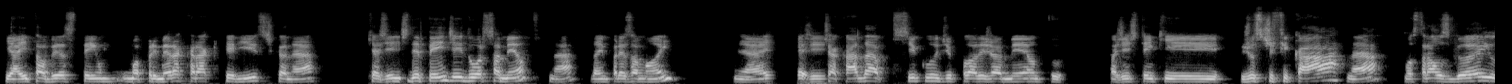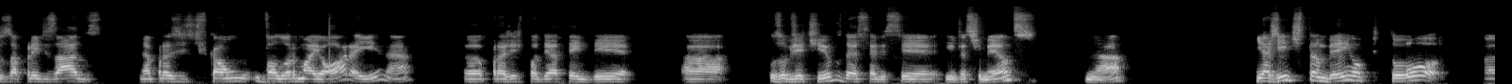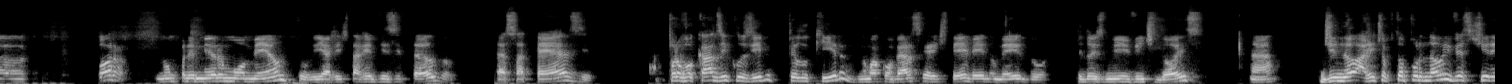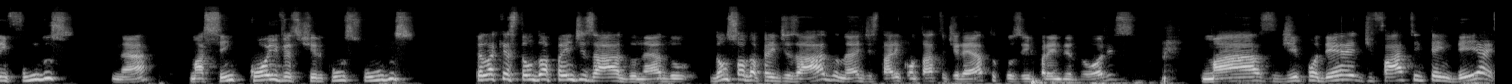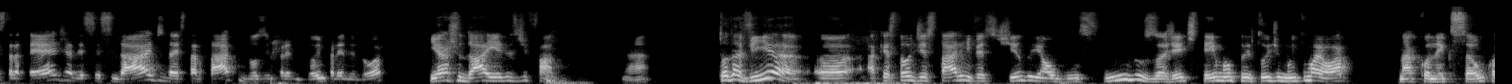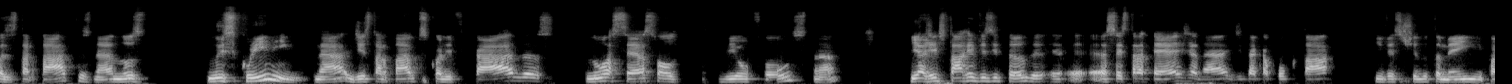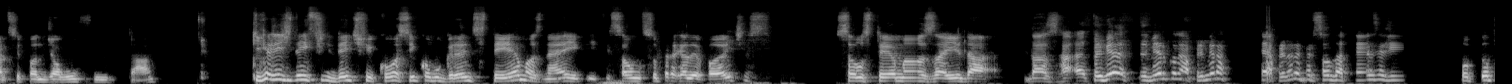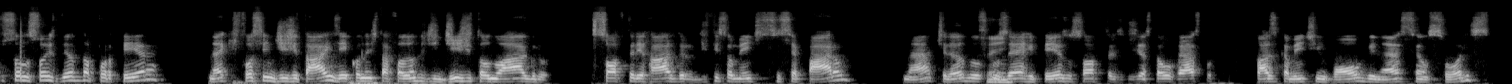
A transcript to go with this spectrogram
E aí talvez tenha uma primeira característica, né, que a gente depende aí do orçamento, né, da empresa mãe, né? E a gente a cada ciclo de planejamento a gente tem que justificar, né, mostrar os ganhos, os aprendizados né, para justificar um valor maior aí, né, uh, para a gente poder atender uh, os objetivos da SLC Investimentos, né, e a gente também optou uh, por, num primeiro momento, e a gente está revisitando essa tese, provocados inclusive pelo Kira, numa conversa que a gente teve aí no meio do, de 2022, né, de não, a gente optou por não investir em fundos né? mas sim co-investir com os fundos pela questão do aprendizado, né? do, não só do aprendizado, né? de estar em contato direto com os empreendedores, mas de poder, de fato, entender a estratégia, a necessidade da startup, empre do empreendedor, e ajudar eles de fato. Né? Todavia, a questão de estar investindo em alguns fundos, a gente tem uma amplitude muito maior na conexão com as startups, né, nos, no screening né, de startups qualificadas, no acesso aos deal flows, né, e a gente está revisitando é, é, essa estratégia, né, de daqui a pouco estar tá investindo também e participando de algum fundo, tá? O que, que a gente identificou assim como grandes temas, né, e, e que são super relevantes, são os temas aí da das primeiro, primeiro a primeira a primeira versão da tese a gente optou por soluções dentro da porteira, né, que fossem digitais, e aí quando a gente está falando de digital no agro, software e hardware dificilmente se separam, né, tirando Sim. os ERPs, os softwares de gestão, o resto basicamente envolve né, sensores,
